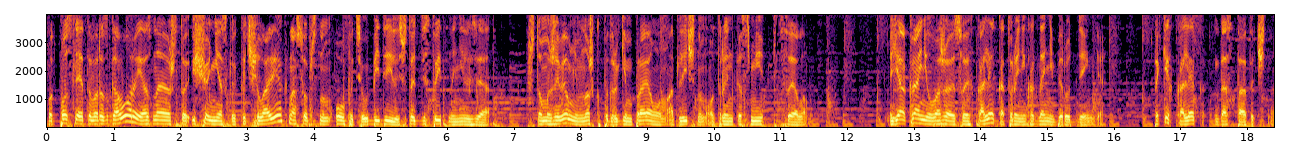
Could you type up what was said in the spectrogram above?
Вот после этого разговора я знаю, что еще несколько человек на собственном опыте убедились, что это действительно нельзя что мы живем немножко по другим правилам, отличным от рынка СМИ в целом. Я крайне уважаю своих коллег, которые никогда не берут деньги. Таких коллег достаточно.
